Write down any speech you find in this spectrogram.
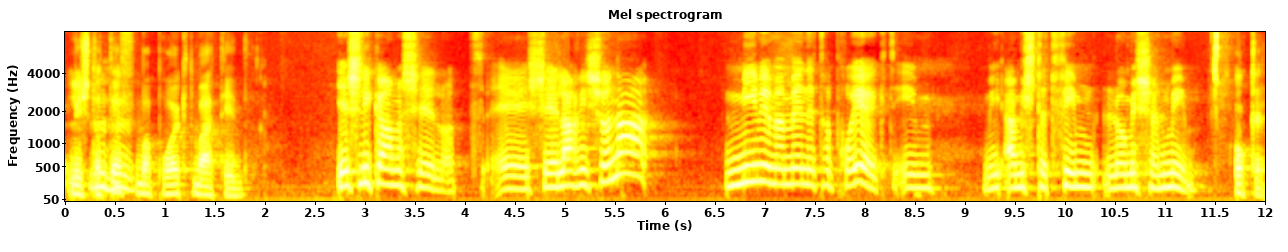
להשתתף mm-hmm. בפרויקט בעתיד. יש לי כמה שאלות. אה, שאלה ראשונה, מי מממן את הפרויקט אם המשתתפים לא משלמים? אוקיי, okay.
